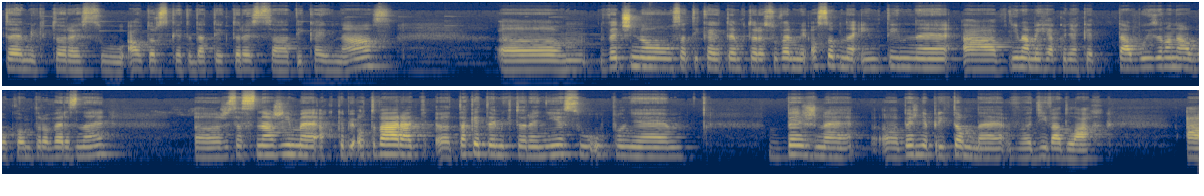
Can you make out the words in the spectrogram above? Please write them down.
témy, ktoré sú autorské, teda tie, ktoré sa týkajú nás. Um, väčšinou sa týkajú tém, ktoré sú veľmi osobné, intimné a vnímame ich ako nejaké tabuizované alebo kontroverzné. Uh, že sa snažíme ako keby otvárať uh, také témy, ktoré nie sú úplne bežné, uh, bežne prítomné v divadlách. A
